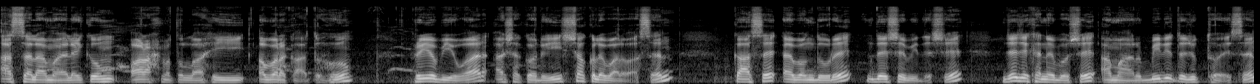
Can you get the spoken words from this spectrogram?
আসসালামু আলাইকুম আরহামতুল্লাহি আবরাকাতুহ প্রিয় ভিউয়ার, আশা করি সকলে ভালো আছেন। কাছে এবং দূরে, দেশে, বিদেশে যে যেখানে বসে আমার ভিডিওতে যুক্ত হয়েছেন,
